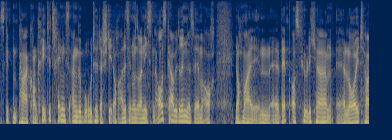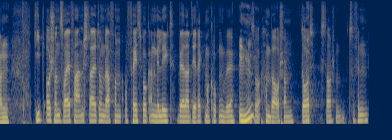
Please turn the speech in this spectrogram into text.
Es gibt ein paar konkrete Trainingsangebote. Das steht auch alles in unserer nächsten Ausgabe drin. Das werden wir auch nochmal im äh, Web ausführlicher erläutern. Gibt auch schon zwei Veranstaltungen davon auf Facebook angelegt wer da direkt mal gucken will. Mhm. Also haben wir auch schon dort, ist da auch schon zu finden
